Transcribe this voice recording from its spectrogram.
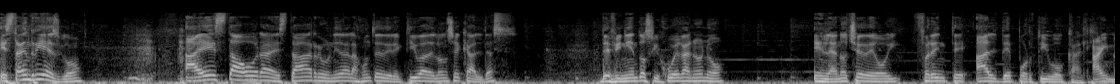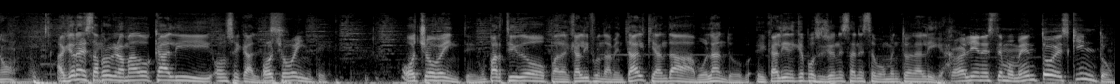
Está en riesgo. A esta hora está reunida la Junta Directiva del Once Caldas, definiendo si juegan o no en la noche de hoy frente al Deportivo Cali. Ay, no. ¿A qué hora está programado Cali Once Caldas? 8.20. 8.20, un partido para el Cali fundamental que anda volando. ¿El Cali en qué posición está en este momento en la liga? Cali en este momento es quinto,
